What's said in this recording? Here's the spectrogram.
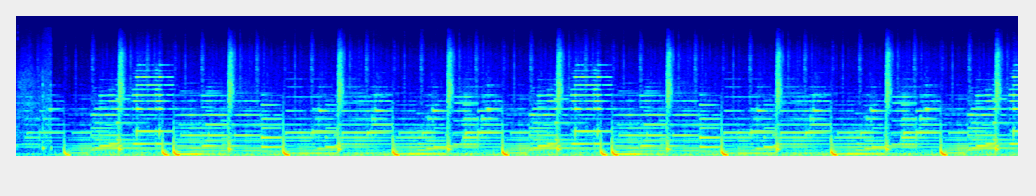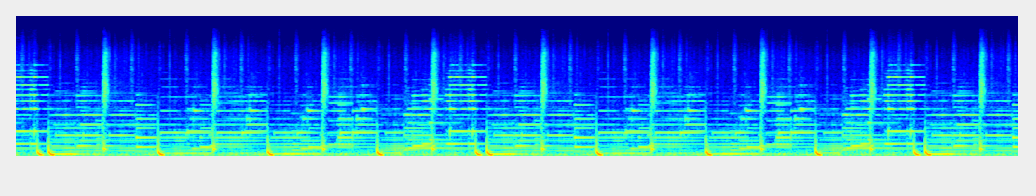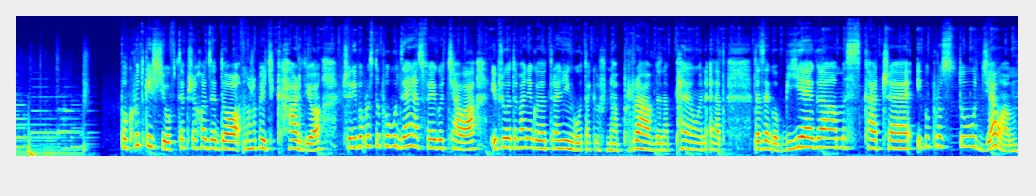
Po krótkiej siłówce przechodzę do, można powiedzieć, cardio, czyli po prostu pobudzenia swojego ciała i przygotowania go do treningu, tak już naprawdę na pełen etat. Dlatego biegam, skaczę i po prostu działam.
